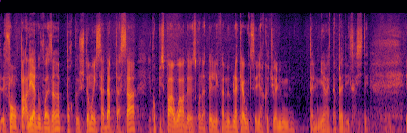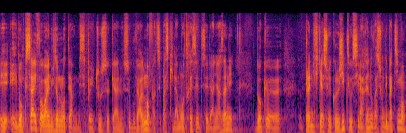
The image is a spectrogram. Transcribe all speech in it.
il faut en parler à nos voisins pour que justement ils s'adaptent à ça et qu'on puisse pas avoir ce qu'on appelle les fameux blackouts, c'est-à-dire que tu allumes ta lumière et tu n'as pas d'électricité. Et, donc ça, il faut avoir une vision de long terme. Mais ce n'est pas du tout ce qu'a ce gouvernement, enfin, ce n'est pas ce qu'il a montré ces, dernières années. Donc euh, planification écologique, c'est aussi la rénovation des bâtiments.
